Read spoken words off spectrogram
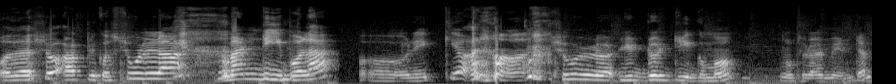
Adesso applico sulla mandibola, orecchio, no, sull'idrogigomo, naturalmente,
